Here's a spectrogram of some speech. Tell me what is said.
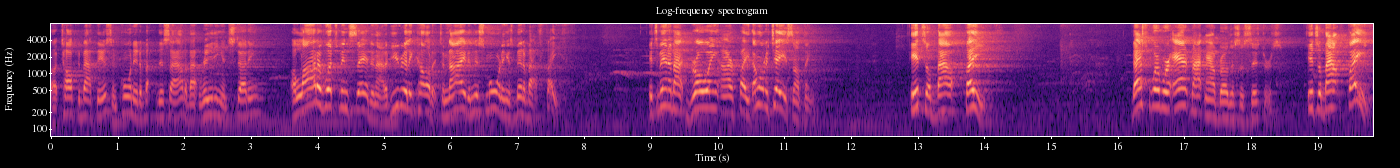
uh, talked about this and pointed about this out about reading and studying. A lot of what's been said tonight, if you really caught it, tonight and this morning has been about faith. It's been about growing our faith. I want to tell you something. It's about faith. That's where we're at right now, brothers and sisters. It's about faith.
